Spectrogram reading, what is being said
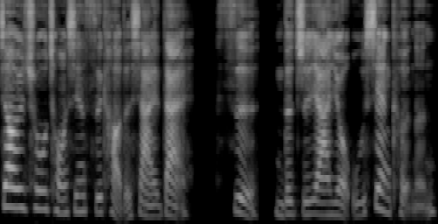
教育出重新思考的下一代。四、你的职涯有无限可能。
